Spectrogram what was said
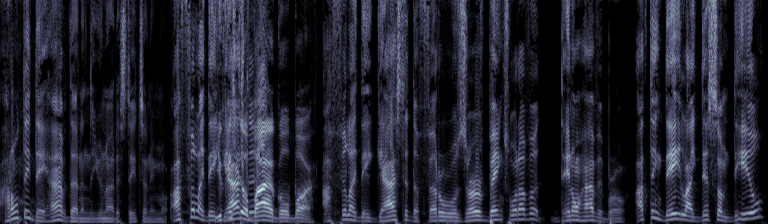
I don't think they have that in the United States anymore. I feel like they you can still it. buy a gold bar. I feel like they gassed it. The Federal Reserve banks, whatever, they don't have it, bro. I think they like did some deal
